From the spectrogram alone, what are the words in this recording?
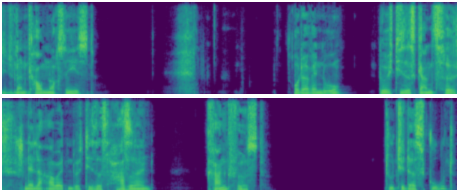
Die du dann kaum noch siehst. Oder wenn du durch dieses ganze schnelle Arbeiten, durch dieses Hasseln krank wirst. Tut dir das gut?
